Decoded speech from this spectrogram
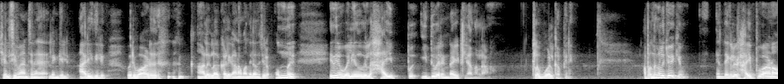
ചെൽസി ഫാൻസിനെ അല്ലെങ്കിൽ ആ രീതിയിൽ ഒരുപാട് ആളുകൾ കളി കാണാൻ വന്നില്ല എന്ന് വെച്ചാൽ ഒന്ന് ഇതിന് വലിയ തോതിൽ ഹൈപ്പ് ഇതുവരെ ഉണ്ടായിട്ടില്ല എന്നുള്ളതാണ്. ക്ലബ് വേൾഡ് കപ്പിന് അപ്പോൾ നിങ്ങൾ ചോദിക്കും എന്തെങ്കിലും ഒരു ഹൈപ്പ് വേണോ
